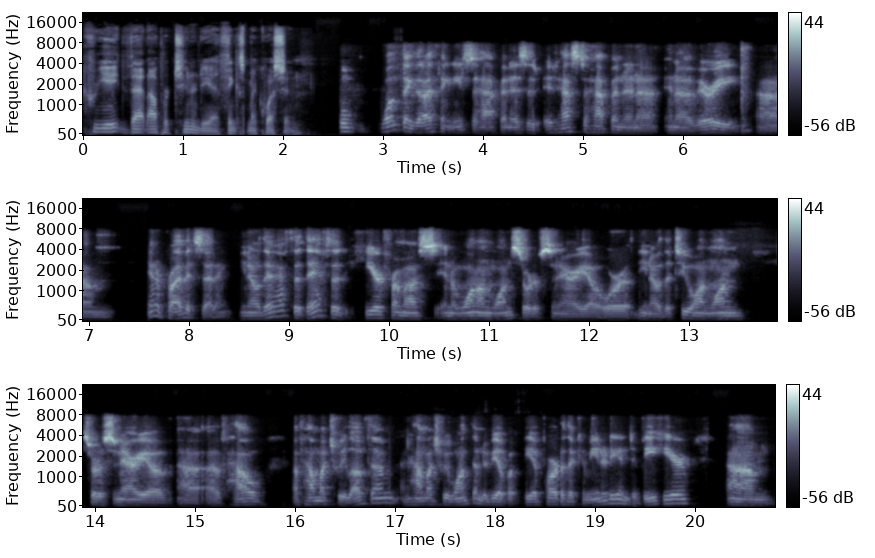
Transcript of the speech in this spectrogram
create that opportunity i think is my question well one thing that i think needs to happen is it, it has to happen in a in a very um, in a private setting. You know they have to they have to hear from us in a one-on-one sort of scenario or you know the two-on-one sort of scenario uh, of how of how much we love them and how much we want them to be able to be a part of the community and to be here um,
